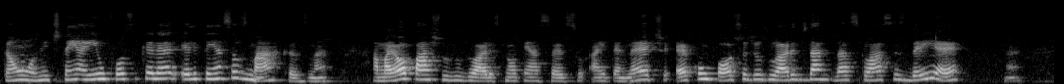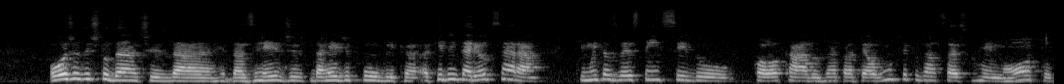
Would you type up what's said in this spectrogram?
Então a gente tem aí um fosso que ele, é, ele tem essas marcas, né? A maior parte dos usuários que não tem acesso à internet é composta de usuários da, das classes D e E, né? Hoje, os estudantes da, das redes, da rede pública aqui do interior do Ceará, que muitas vezes têm sido colocados né, para ter algum tipo de acesso remoto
